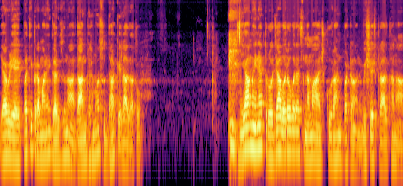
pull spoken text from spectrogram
यावेळी ऐपतीप्रमाणे गरजूंना दानधर्मसुद्धा केला जातो. या महिन्यात रोजाबरोबरच नमाज कुराण पठण विशेष प्रार्थना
